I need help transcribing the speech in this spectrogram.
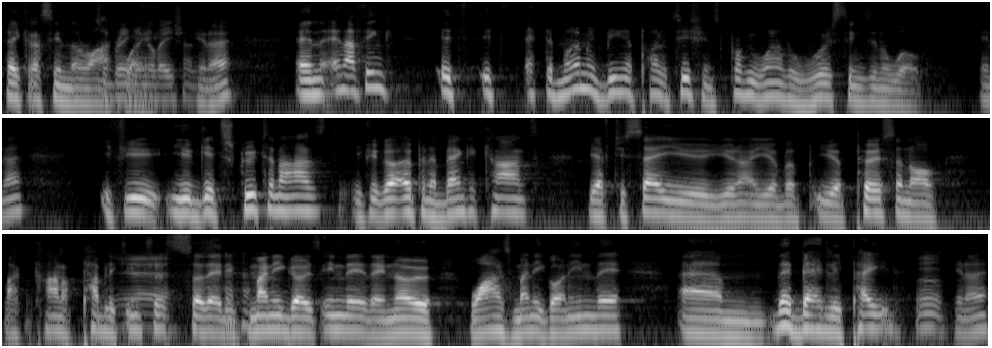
take us in the right way. Innovation. You know? And and I think it's it's at the moment being a politician is probably one of the worst things in the world. You know? If you, you get scrutinized, if you go open a bank account, you have to say you you know you're a, you're a person of like kind of public yeah. interest so that if money goes in there, they know why has money gone in there. Um, they're badly paid, mm. you know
